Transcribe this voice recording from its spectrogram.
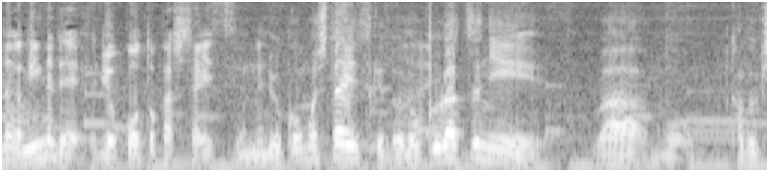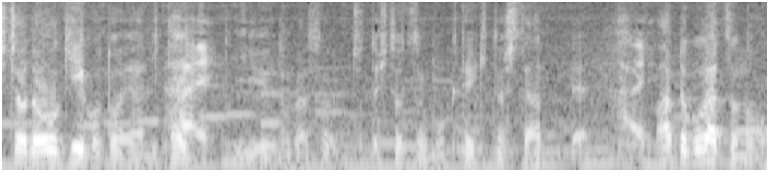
なんかみんなで旅行とかしたいですよね、旅行もしたいんですけど、はい。6月にはもう歌舞伎町で大きいことをやりたいっていうのが、そうちょっと一つの目的としてあって、はい。まああと5月の、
